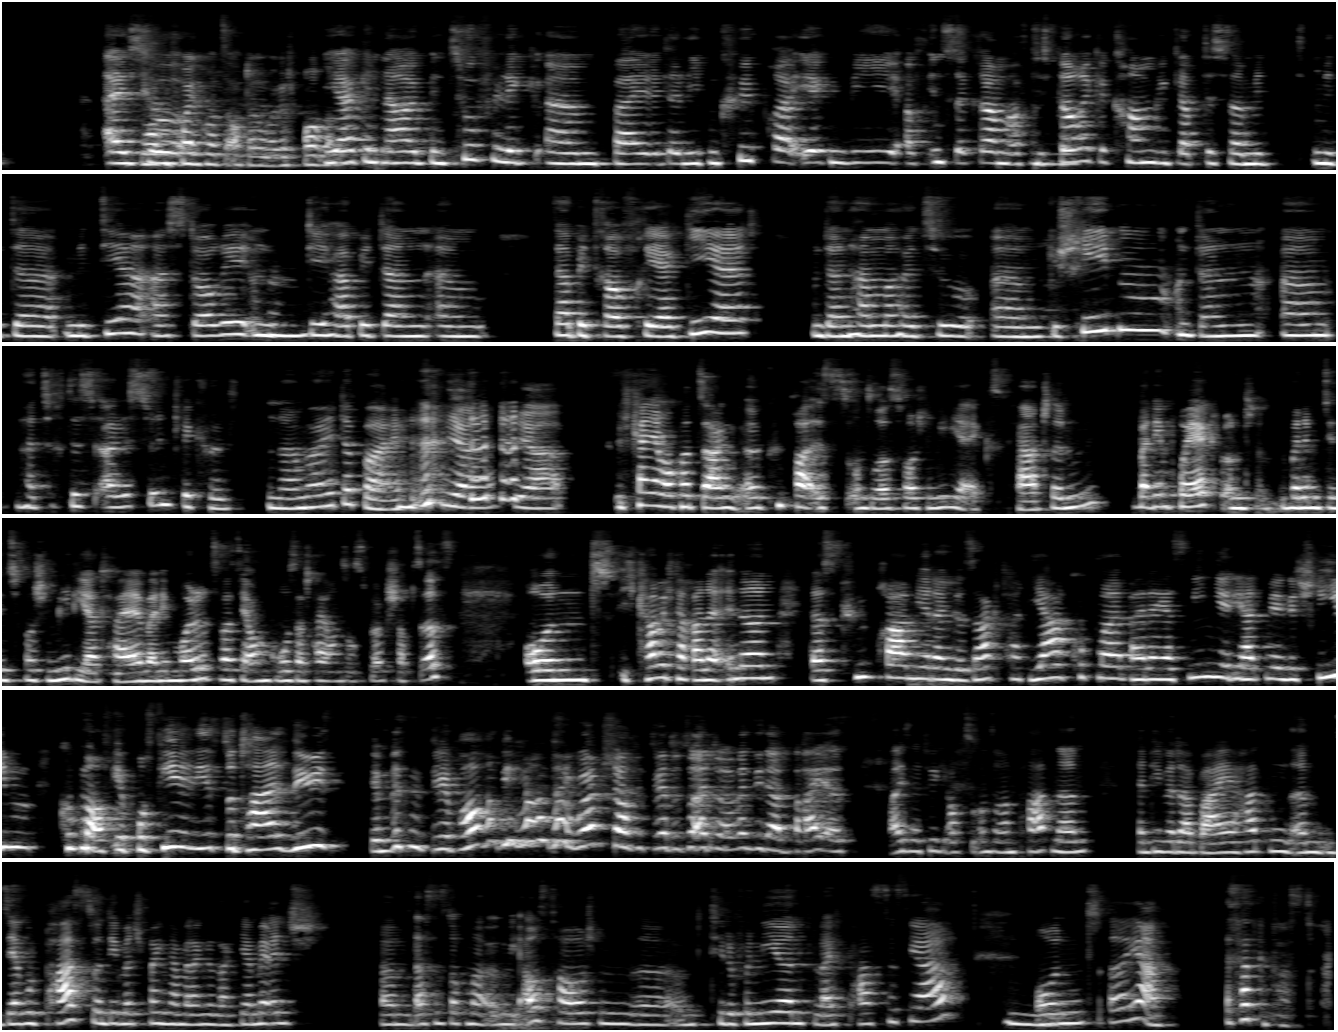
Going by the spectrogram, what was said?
Also, Wir hatten vorhin kurz auch darüber gesprochen. Ja, genau. Ich bin zufällig ähm, bei der lieben Kybra irgendwie auf Instagram auf die mhm. Story gekommen. Ich glaube, das war mit mit der mit dir eine Story und mhm. die habe ich dann ähm, da habe ich drauf reagiert und dann haben wir halt so ähm, geschrieben und dann ähm, hat sich das alles so entwickelt. Und dann war ich dabei. Ja, ja. Ich kann ja mal kurz sagen, äh, Kypra ist unsere Social Media Expertin bei dem Projekt und übernimmt den Social Media Teil bei den Models, was ja auch ein großer Teil unseres Workshops ist. Und ich kann mich daran erinnern, dass Kypra mir dann gesagt hat, ja, guck mal bei der Jasmin hier, die hat mir geschrieben, guck mal auf ihr Profil, die ist total süß wir müssen, wir brauchen sie für unseren Workshop. Es wäre total toll, wenn sie dabei ist. Weil es natürlich auch zu unseren Partnern, äh, die wir dabei hatten, ähm, sehr gut passt. Und dementsprechend haben wir dann gesagt, ja Mensch, ähm, lass uns doch mal irgendwie austauschen äh, und telefonieren. Vielleicht passt es ja. Mhm. Und äh, ja, es hat gepasst.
